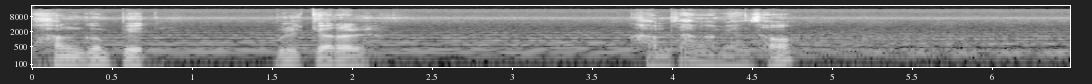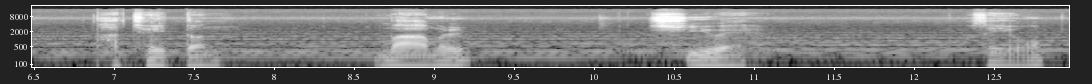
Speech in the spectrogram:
황금빛 물결을 감상하면서 닫혀있던 마음을 치유해 보세요.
